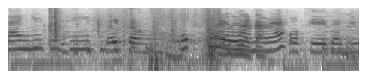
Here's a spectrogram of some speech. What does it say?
താങ്ക് യു ചേച്ചി വെൽക്കം കാണാവേ. Okay thank you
